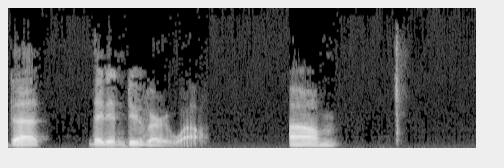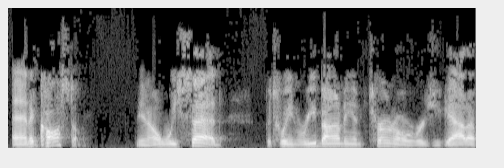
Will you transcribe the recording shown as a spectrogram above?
that they didn't do very well. Um and it cost them. You know, we said between rebounding and turnovers, you got to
